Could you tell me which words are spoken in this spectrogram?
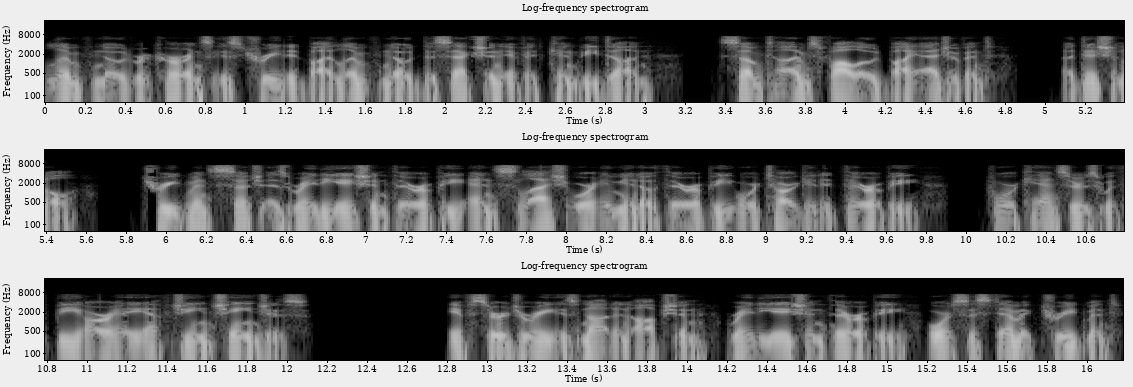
Lymph node recurrence is treated by lymph node dissection if it can be done, sometimes followed by adjuvant, additional, treatments such as radiation therapy and slash or immunotherapy or targeted therapy, for cancers with BRAF gene changes. If surgery is not an option, radiation therapy or systemic treatment,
